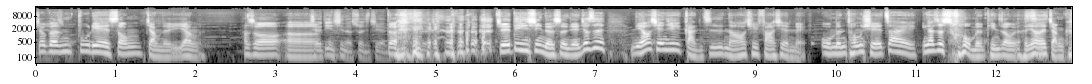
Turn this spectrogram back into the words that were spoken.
就跟布列松讲的一样。他说：“呃，决定性的瞬间。对 决定性的瞬间，就是你要先去感知，然后去发现美。我们同学在，应该是说我们的听众很像在讲课，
